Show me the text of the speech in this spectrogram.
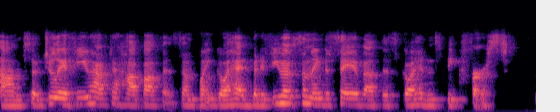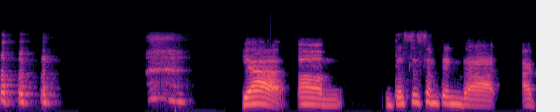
Um, so Julie, if you have to hop off at some point, go ahead. But if you have something to say about this, go ahead and speak first. yeah, um, this is something that I've,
